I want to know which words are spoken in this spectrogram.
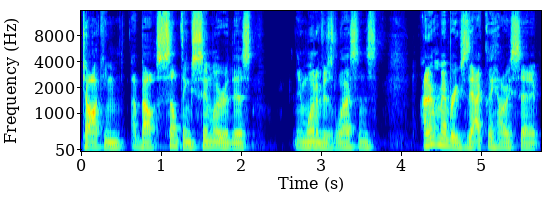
talking about something similar to this in one of his lessons. I don't remember exactly how he said it,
